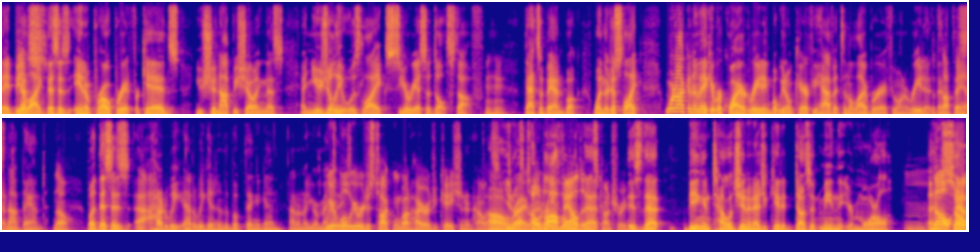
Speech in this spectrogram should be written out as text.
They'd be Yes. like, "This is inappropriate for kids. You should not be showing this." And usually it was like serious adult stuff. Mm-hmm. That's a banned book. When they're just like, "We're not going to make it required reading, but we don't care if you have it. It's in the library if you want to read it." That's not that's banned. not banned. No. But this is uh, how do we how do we get into the book thing again? I don't know. You were We're, mentioning. well, we were just talking about higher education and how it's Oh, You know, right, the right. totally problem failed in this country. is that being intelligent and educated doesn't mean that you're moral. And No, so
